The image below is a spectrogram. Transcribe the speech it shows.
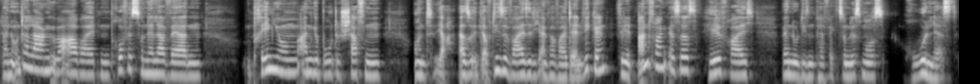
deine Unterlagen überarbeiten, professioneller werden, Premium-Angebote schaffen und ja, also auf diese Weise dich einfach weiterentwickeln. Für den Anfang ist es hilfreich, wenn du diesen Perfektionismus ruhen lässt.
